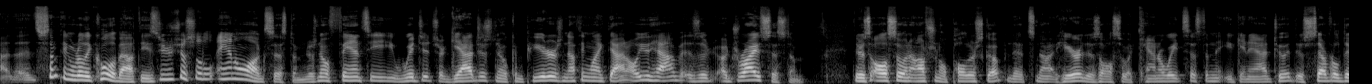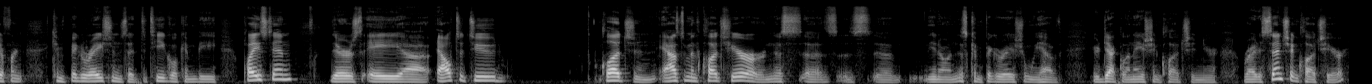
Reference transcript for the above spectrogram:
Uh, something really cool about these. They're just a little analog system. There's no fancy widgets or gadgets, no computers, nothing like that. All you have is a, a drive system. There's also an optional polar scope that's not here. There's also a counterweight system that you can add to it. There's several different configurations that the Teegul can be placed in. There's a uh, altitude clutch and azimuth clutch here, or in this, uh, is, uh, you know, in this configuration, we have your declination clutch and your right ascension clutch here.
